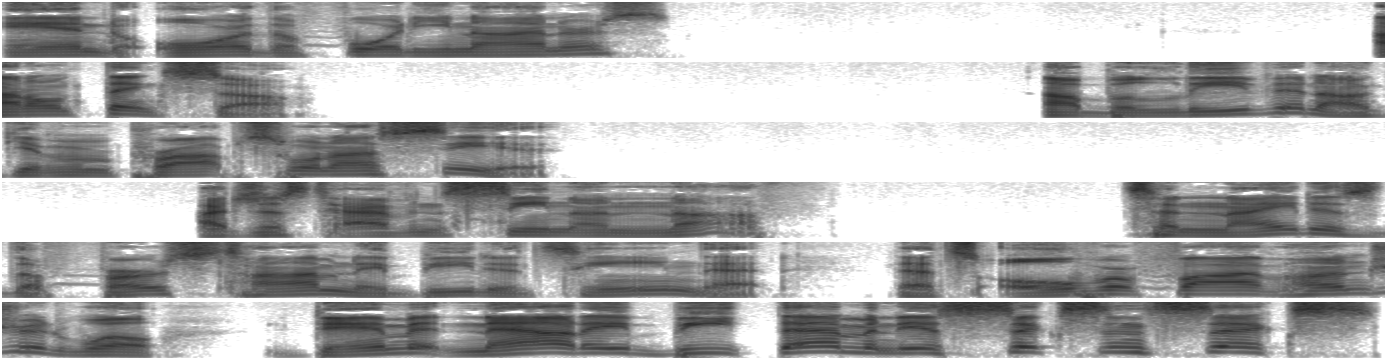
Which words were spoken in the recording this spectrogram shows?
and or the 49ers? I don't think so. I'll believe it. I'll give them props when I see it. I just haven't seen enough. Tonight is the first time they beat a team that that's over 500. Well, damn it, now they beat them and they're 6 and 6.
